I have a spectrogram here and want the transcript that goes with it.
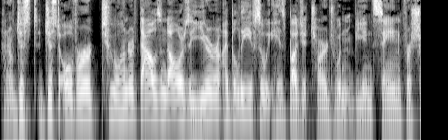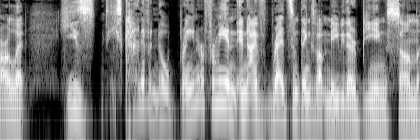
I don't know, just just over two hundred thousand dollars a year, I believe. So his budget charge wouldn't be insane for Charlotte. He's he's kind of a no brainer for me, and and I've read some things about maybe there being some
